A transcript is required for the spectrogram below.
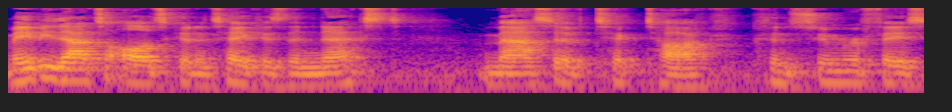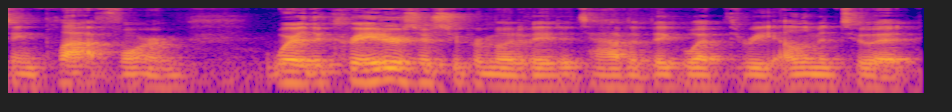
maybe that's all it's going to take is the next massive TikTok consumer facing platform where the creators are super motivated to have a big Web3 element to it,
